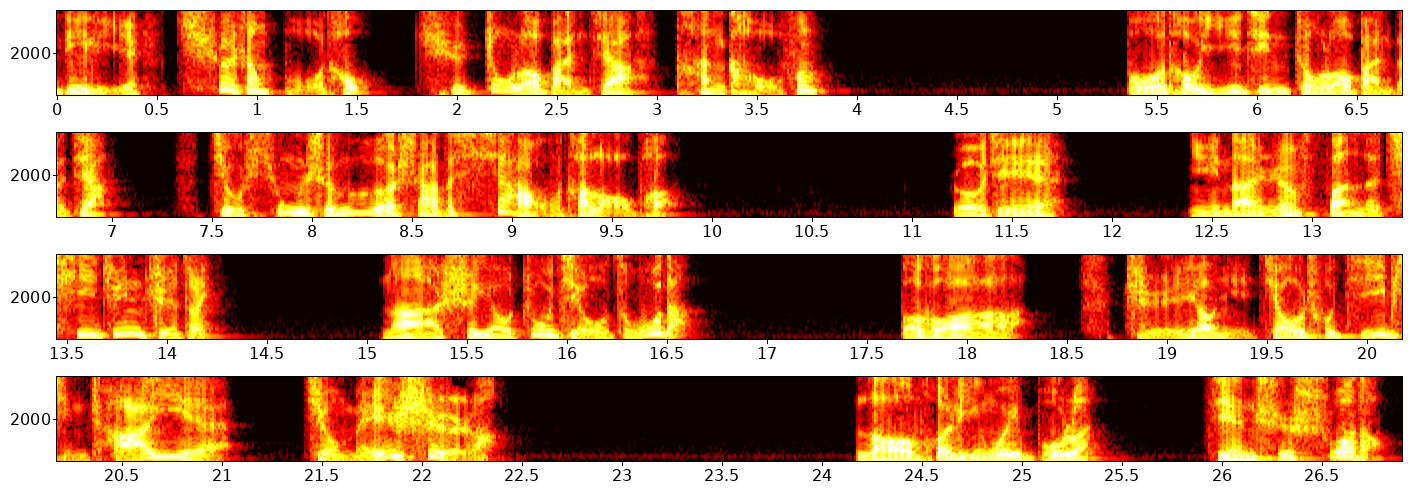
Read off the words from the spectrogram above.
地里却让捕头去周老板家探口风。捕头一进周老板的家，就凶神恶煞的吓唬他老婆：“如今，你男人犯了欺君之罪，那是要诛九族的。不过，只要你交出极品茶叶，就没事了。”老婆临危不乱。坚持说道：“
